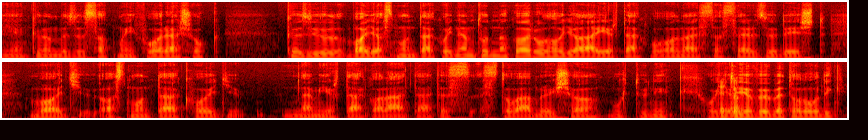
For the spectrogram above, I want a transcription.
ilyen különböző szakmai források közül vagy azt mondták, hogy nem tudnak arról, hogy aláírták volna ezt a szerződést, vagy azt mondták, hogy nem írták alá, tehát ez, ez továbbra is a, úgy tűnik, hogy tehát a, a jövőbe tolódik.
